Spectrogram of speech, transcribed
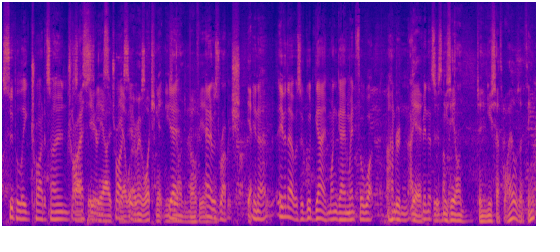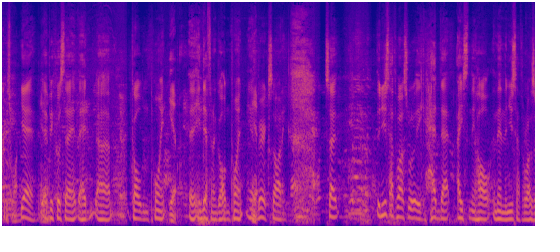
Super League tried its own Tri series. Yeah, I, yeah, I remember watching it. New Zealand involved. Yeah, and it was rubbish. Yeah. You know, even though it was a good game, one game went for what 108 yeah, minutes or something. New Zealand to New South Wales, I think, was one. Yeah, yeah, because they they had uh, golden point, Yeah. uh, indefinite golden point. Yeah, very exciting. So the New South Wales Rugby League had that ace in the hole, and then the New South Wales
